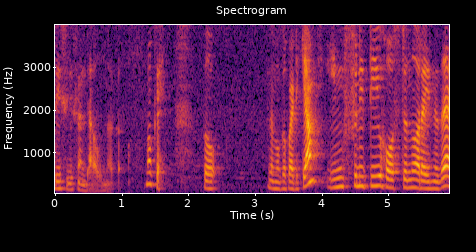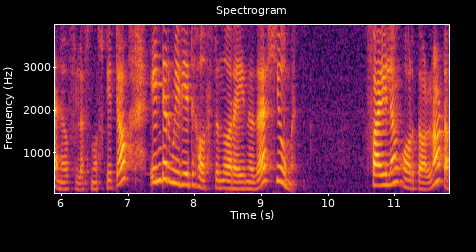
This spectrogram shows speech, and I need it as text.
ഡിസീസ് ഉണ്ടാവുന്നത്. ഓക്കെ അപ്പോൾ നമുക്ക് പഠിക്കാം. ഇൻഫിനിറ്റീവ് ഹോസ്റ്റ് എന്ന് പറയുന്നത് അനോഫിലസ് മോസ്കിറ്റോ ഇന്റർമീഡിയറ്റ് ഹോസ്റ്റ് എന്ന് പറയുന്നത് ഹ്യൂമൻ ഫൈലം ഓർത്തോളണം കേട്ടോ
